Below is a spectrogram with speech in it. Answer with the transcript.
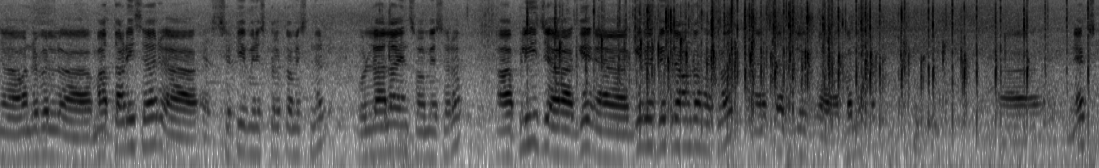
uh, Honorable uh, Matadi sir, uh, City Municipal Commissioner, Ullala and Someswara. Uh, please uh, give, uh, give a big round of applause. Uh, sir, please uh, come in. Uh, Next,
